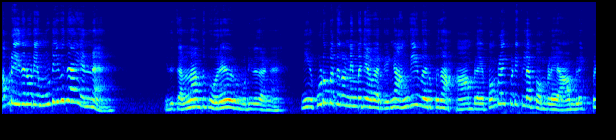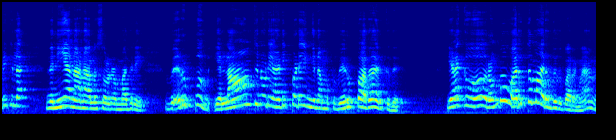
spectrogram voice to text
அப்புறம் இதனுடைய முடிவு தான் என்ன இதுக்கெல்லாத்துக்கு ஒரே ஒரு முடிவு தாங்க நீங்கள் குடும்பத்துக்குள்ள நிம்மதியாக இருக்கீங்க அங்கேயும் வெறுப்பு தான் ஆம்பளை பொம்பளை பிடிக்கல பொம்பளை ஆம்பளைக்கு பிடிக்கல. இந்த நீயா நானாலும் சொல்கிற மாதிரி வெறுப்பு எல்லாத்தினுடைய அடிப்படை இங்கே நமக்கு வெறுப்பாக தான் இருக்குது. எனக்கு ரொம்ப வருத்தமாக இருந்தது பாருங்களேன்.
